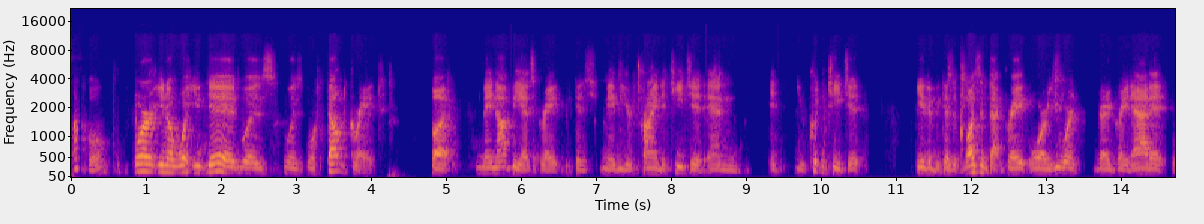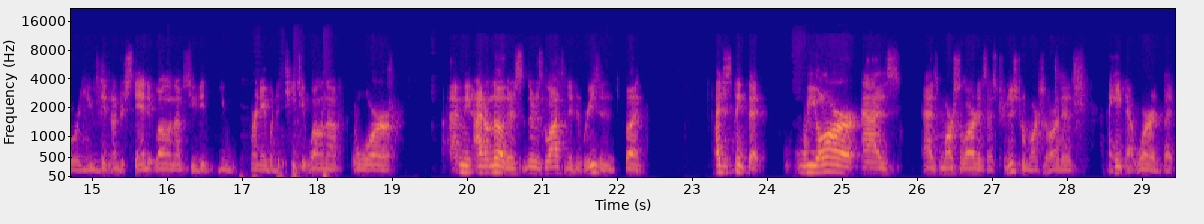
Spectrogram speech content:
possible or you know what you did was was or felt great but may not be as great because maybe you're trying to teach it and it you couldn't teach it either because it wasn't that great or you weren't very great at it or you didn't understand it well enough so you didn't you weren't able to teach it well enough or i mean i don't know. There's there's lots of different reasons but i just think that we are as as martial artists as traditional martial artists i hate that word but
